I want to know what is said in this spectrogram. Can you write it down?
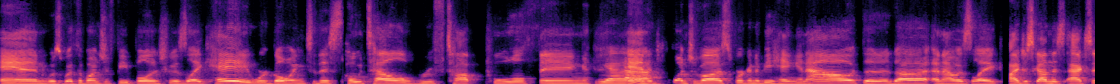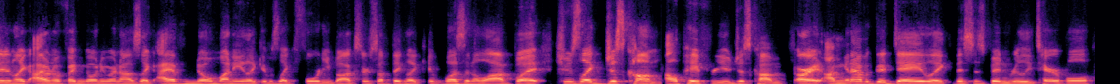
and was with a bunch of people. And she was like, Hey, we're going to this hotel rooftop pool thing. Yeah. And a bunch of us, we're gonna be hanging out, da da da. And I was like, I just got in this accident. Like, I don't know if I can go anywhere. And I was like, I have no money. Like, it was like 40 bucks or something. Like, it wasn't a lot, but she was like, just come. I'll pay for you. Just come. All right, I'm gonna have a good day. Like, this has been really terrible.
